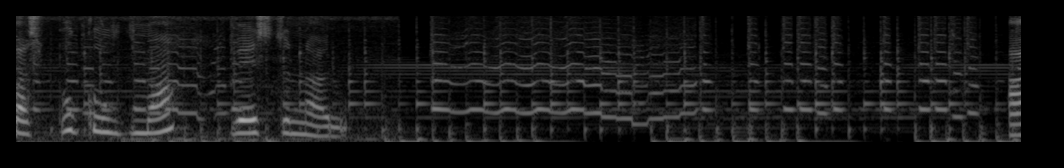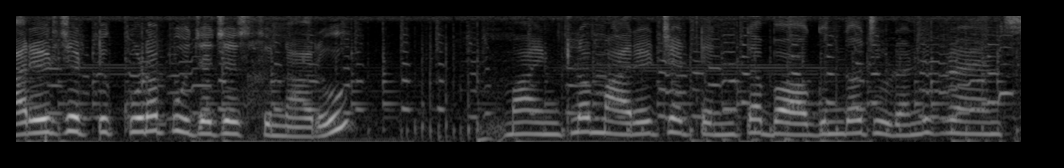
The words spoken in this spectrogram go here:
పసుపు కుంకుమ వేస్తున్నారు. ఆరేడు చెట్టుకు కూడా పూజ చేస్తున్నారు. మా ఇంట్లో మారేడు చెట్టు ఎంత బాగుందో చూడండి ఫ్రెండ్స్.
